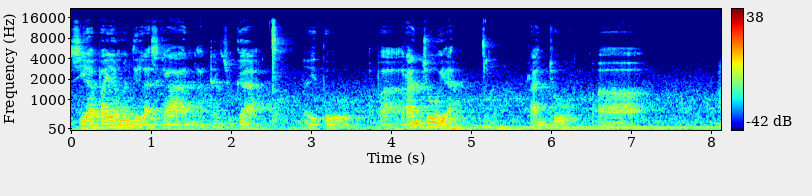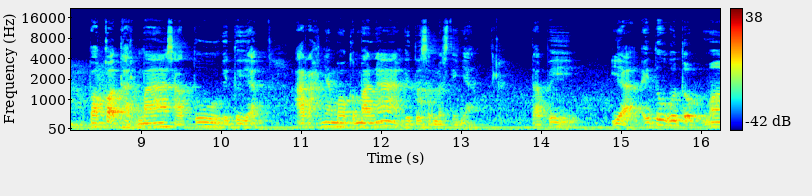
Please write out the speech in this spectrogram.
Siapa yang menjelaskan? Ada juga itu apa rancu ya? Rancu uh, pokok dharma satu gitu ya. Arahnya mau ke mana gitu semestinya. Tapi ya itu untuk me,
